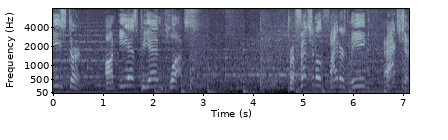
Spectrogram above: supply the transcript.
Eastern on ESPN Plus. Professional Fighters League action.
